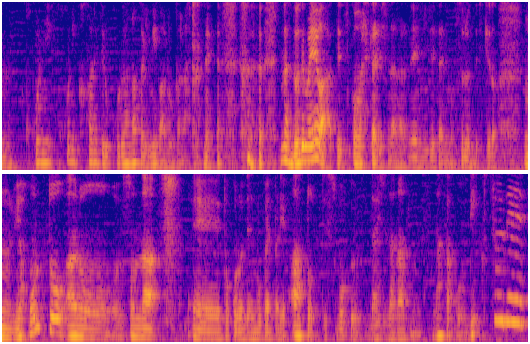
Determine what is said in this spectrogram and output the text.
うん、ここに、ここに書かれてるこれはなんか意味があるんかなとかね、なんどうでもええわって突っ込まれたりしながらね、見てたりもするんですけど、うん、いや、本当あの、そんな、えー、ところで僕はやっぱりアートってすごく大事だなと思います。なんかこう、理屈で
